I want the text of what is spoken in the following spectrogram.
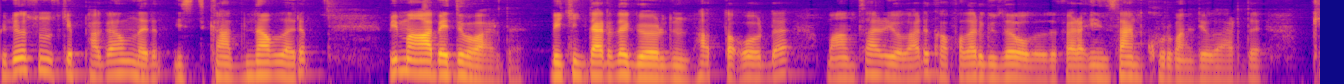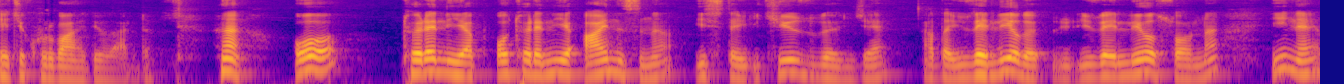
biliyorsunuz ki paganların, İskandinavların bir mabedi vardı. Vikinglerde de gördünüz. Hatta orada mantar yiyorlardı. Kafaları güzel oluyordu. Falan insan kurban ediyorlardı. Keçi kurban ediyorlardı. Ha, o töreni yap, o töreni aynısını işte 200 yıl önce hatta 150 yıl 150 yıl sonra yine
